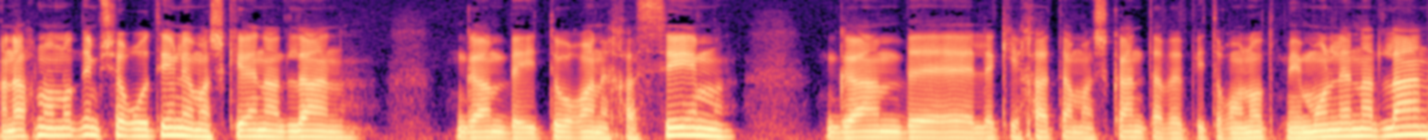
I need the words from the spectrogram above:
אנחנו נותנים שירותים למשקיעי נדל"ן, גם באיתור הנכסים, גם בלקיחת המשכנתה ופתרונות מימון לנדל"ן,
